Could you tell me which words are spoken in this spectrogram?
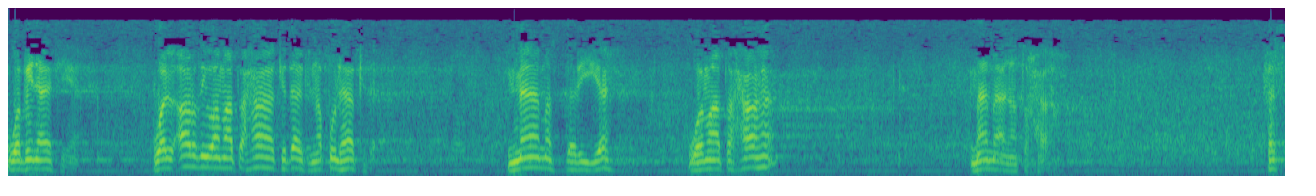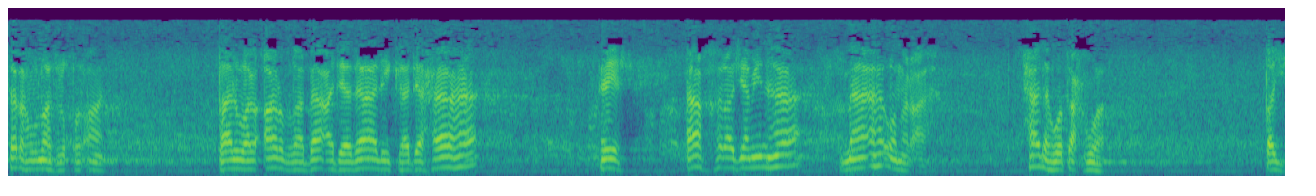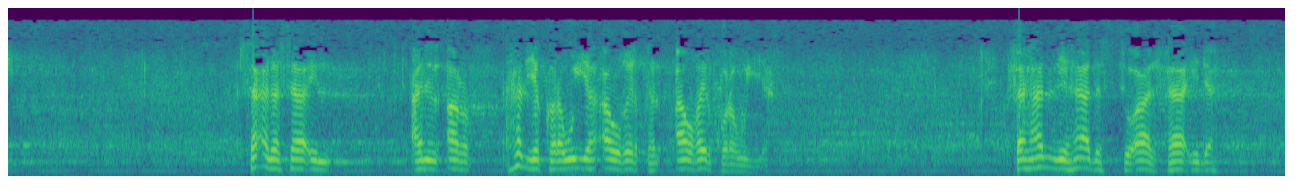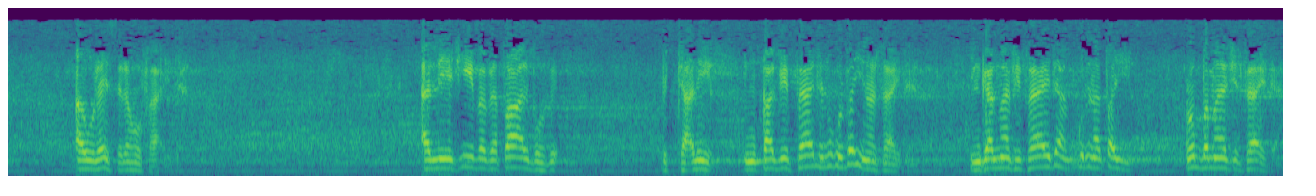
وبنايتها والأرض وما طحاها كذلك نقول هكذا. ما مصدرية وما طحاها ما معنى طحاها؟ فسره الله في القرآن. قال والأرض بعد ذلك دحاها إيش؟ أخرج منها ماءها ومرعاها. هذا هو طحوها. طيب. سأل سائل عن الأرض هل هي كروية أو غير أو غير كروية؟ فهل لهذا السؤال فائدة أو ليس له فائدة؟ اللي يجيب بطالبه بالتعليل إن قال في فائدة نقول بين الفائدة إن قال ما في فائدة قلنا طيب ربما يجد فائدة.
